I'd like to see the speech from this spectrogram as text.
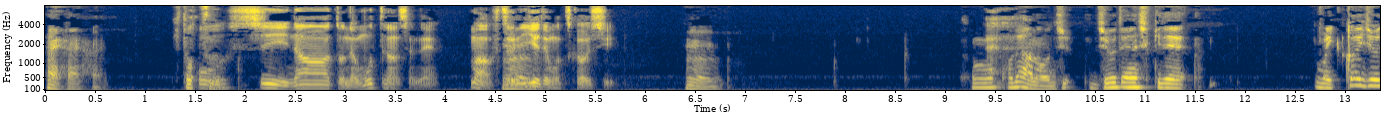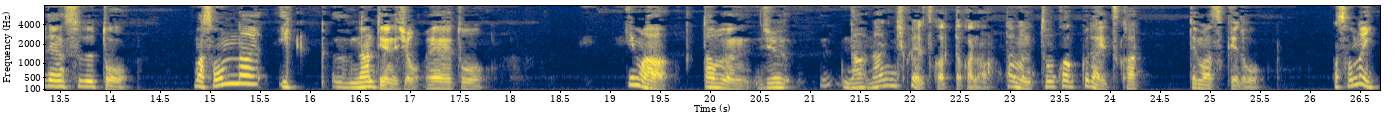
はいはいはい。一つ。欲しいなぁとね、思ってたんですよね。まあ、普通に家でも使うし。うん。その、これあの、じゅ充電式で、まあ、一回充電すると、まあ、そんな、い、なんて言うんでしょう。えっ、と、今、多分、十、な、何日くらい使ったかな多分10日くらい使ってますけど、まあ、そんな、い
